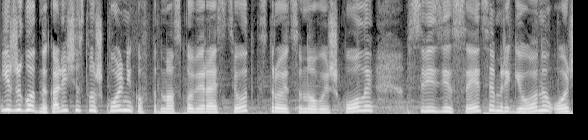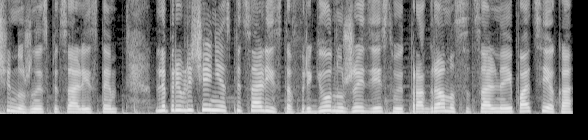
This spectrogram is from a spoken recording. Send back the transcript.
Ежегодно количество школьников в Подмосковье растет, строятся новые школы. В связи с этим региону очень нужны специалисты. Для привлечения специалистов в регион уже действует программа «Социальная ипотека».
